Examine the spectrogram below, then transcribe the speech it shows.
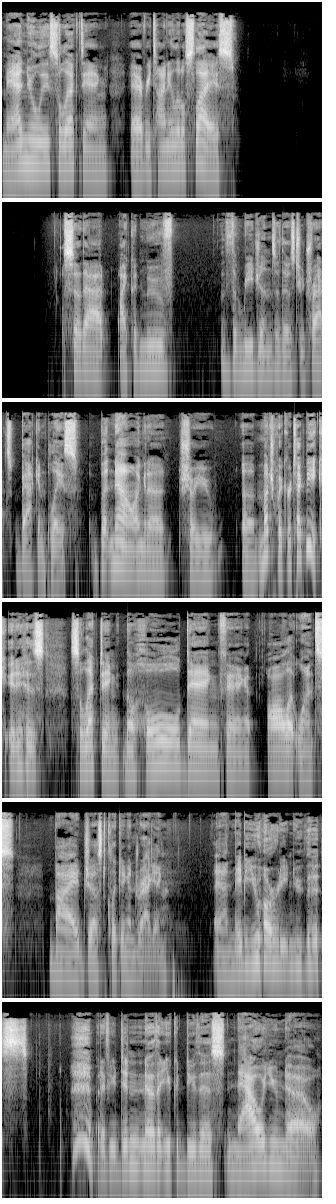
manually selecting every tiny little slice so that I could move the regions of those two tracks back in place. But now I'm going to show you a much quicker technique. It is selecting the whole dang thing all at once by just clicking and dragging. And maybe you already knew this. but if you didn't know that you could do this, now you know.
